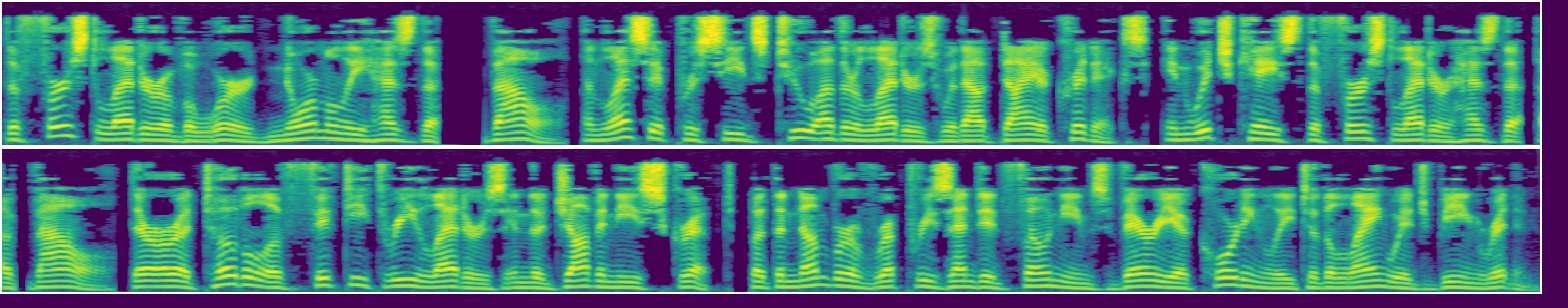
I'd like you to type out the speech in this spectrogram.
The first letter of a word normally has the vowel, unless it precedes two other letters without diacritics, in which case the first letter has the a vowel. There are a total of 53 letters in the Javanese script, but the number of represented phonemes vary accordingly to the language being written.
